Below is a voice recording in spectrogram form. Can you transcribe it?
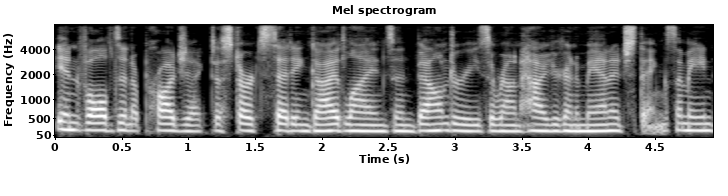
involved in a project to start setting guidelines and boundaries around how you're going to manage things. I mean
